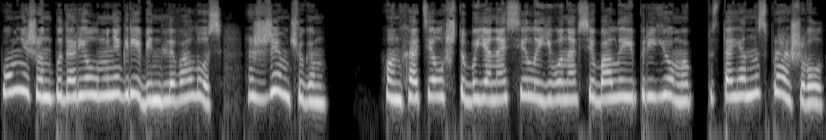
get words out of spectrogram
Помнишь, он подарил мне гребень для волос с жемчугом? Он хотел, чтобы я носила его на все балы и приемы, постоянно спрашивал.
